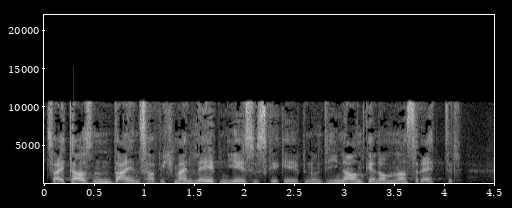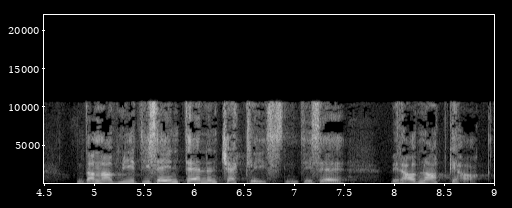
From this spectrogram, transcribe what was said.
2001 habe ich mein Leben Jesus gegeben und ihn angenommen als Retter. Und dann haben wir diese internen Checklisten, diese, wir haben abgehakt.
